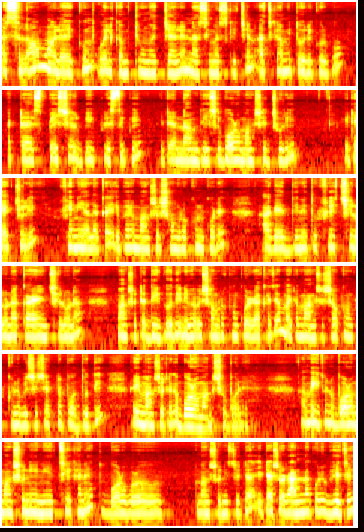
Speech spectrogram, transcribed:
আসসালামু আলাইকুম, welcome to my channel Nasima's Kitchen. আজকে আমি তৈরি করব একটা স্পেশাল বিফ রেসিপি। এটার নাম দিয়েছি বড় মাংসের ঝুড়ি এটা অ্যাকচুয়ালি ফেনি এলাকায় এভাবে মাংস সংরক্ষণ করে। আগের দিনে তো ফ্রিজ ছিল না কারেন্ট ছিল না। মাংসটা দীর্ঘদিন এভাবে সংরক্ষণ করে রাখা যায়। এটা মাংস সংরক্ষণের বিশেষ একটা পদ্ধতি। আর এই মাংসটাকে বড় মাংস বলে। আমি এই জন্য বড়ো মাংস নিয়ে নিয়েছি এখানে। বড় বড় মাংস নিচ্ছি এটা। এটা আসলে রান্না করে ভেজে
